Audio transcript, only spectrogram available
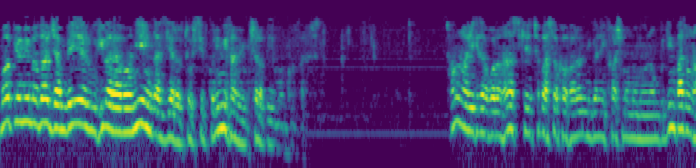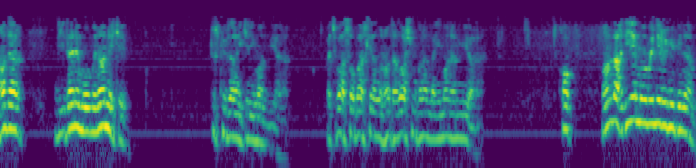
ما بیایم این مقدار جنبه روحی و روانی این قضیه رو توصیف کنیم می‌فهمیم چرا امام کافر است. همون آیه که در قرآن هست که چه بسا کافران میگن این کاش ما مؤمنان بودیم. پس اونها در دیدن مؤمنانه که دوست میدارن که ایمان بیارن. و چه بسا برخی از اونها تلاش می‌کنن و ایمان هم میارن. خب من وقتی یه مؤمنی رو می‌بینم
